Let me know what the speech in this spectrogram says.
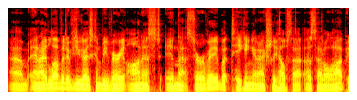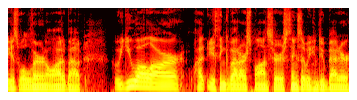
Um, and I love it if you guys can be very honest in that survey, but taking it actually helps us out a lot because we'll learn a lot about who you all are, what you think about our sponsors, things that we can do better.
